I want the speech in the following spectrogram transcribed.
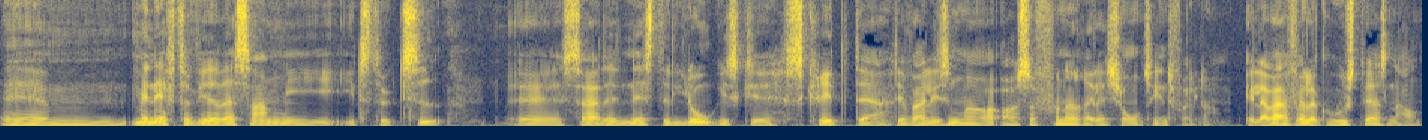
Øhm, men efter vi havde været sammen i, i et stykke tid, øh, så er det næste logiske skridt der, det var ligesom at også at få noget relation til ens forældre. Eller i hvert fald at kunne huske deres navn.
